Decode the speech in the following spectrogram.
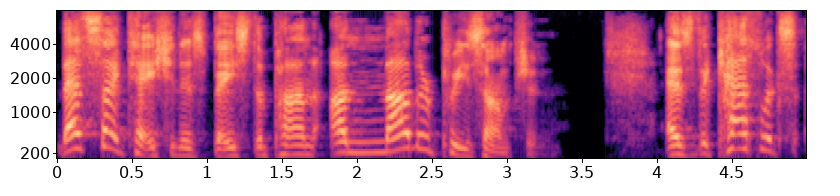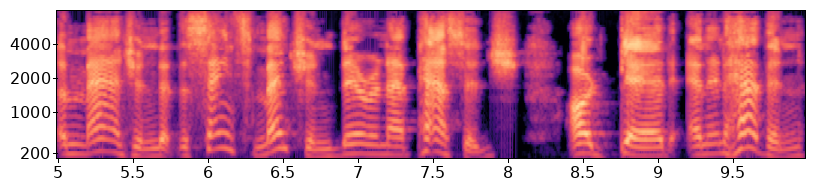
That citation is based upon another presumption, as the Catholics imagine that the saints mentioned there in that passage are dead and in heaven,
